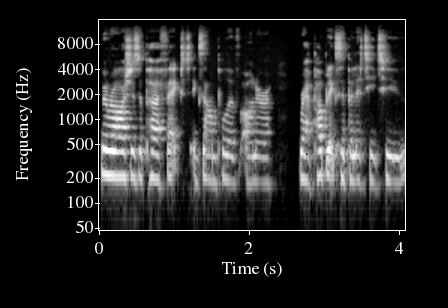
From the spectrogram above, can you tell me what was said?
Mirage is a perfect example of One Republic's ability to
